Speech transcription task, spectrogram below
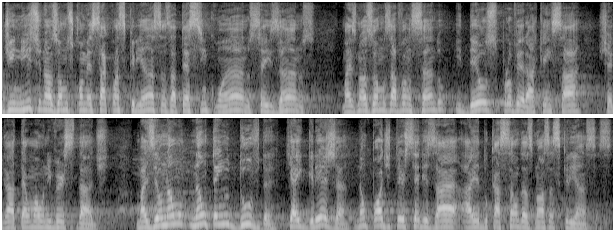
De início nós vamos começar com as crianças até 5 anos, 6 anos, mas nós vamos avançando e Deus proverá, quem sabe, chegar até uma universidade. Mas eu não, não tenho dúvida que a igreja não pode terceirizar a educação das nossas crianças.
